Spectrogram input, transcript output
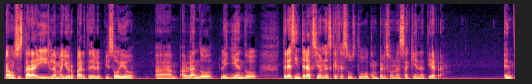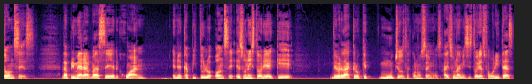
Vamos a estar ahí la mayor parte del episodio hablando, leyendo tres interacciones que Jesús tuvo con personas aquí en la tierra. Entonces, la primera va a ser Juan en el capítulo 11. Es una historia que de verdad creo que muchos la conocemos. Es una de mis historias favoritas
